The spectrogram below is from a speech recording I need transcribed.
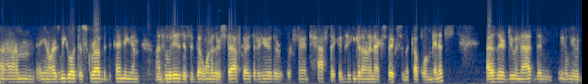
um, you know, as we go to scrub, depending on, on who it is, if they've got one of their staff guys that are here, they're, they're fantastic and they can get on an X-Fix in a couple of minutes. As they're doing that, then, you know, we would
